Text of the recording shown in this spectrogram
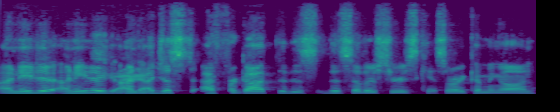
I need to. I need to. I, I just. I forgot that this this other series started coming on,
